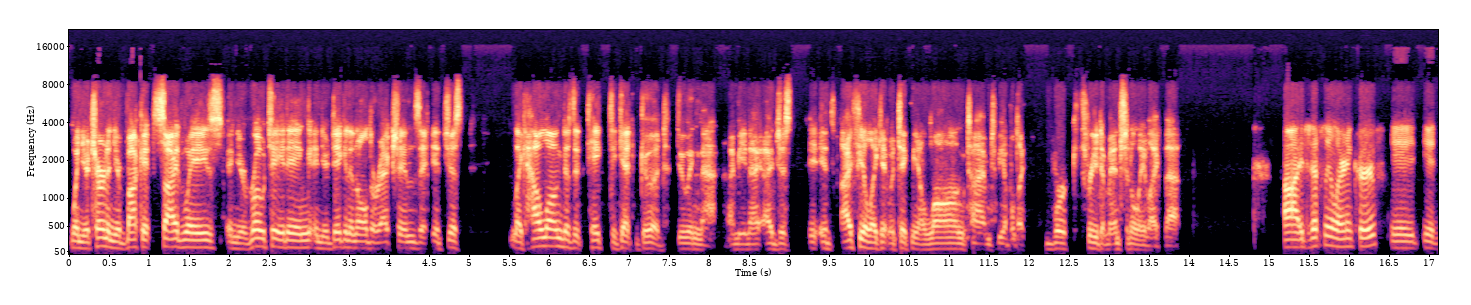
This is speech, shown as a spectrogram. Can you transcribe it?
when you're turning your bucket sideways and you're rotating and you're digging in all directions, it, it just like how long does it take to get good doing that? I mean, I, I just it, it I feel like it would take me a long time to be able to work three dimensionally like that? Uh, it's definitely a learning curve. It it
